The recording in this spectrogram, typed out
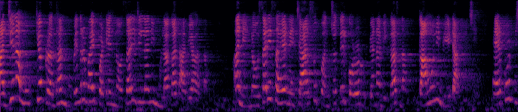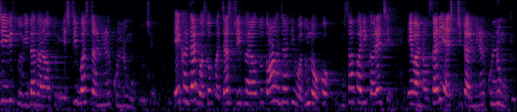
રાજ્યના મુખ્ય પ્રધાન ભૂપેન્દ્રભાઈ પટેલ નવસારી જિલ્લાની મુલાકાત આવ્યા હતા. અને નવસારી શહેરને ચારસો પંચોતેર કરોડ રૂપિયાના વિકાસના કામોની ભેટ આપી છે. એરપોર્ટ જેવી સુવિધા ધરાવતું એસટી બસ ટર્મિનલ ખુલ્લું મૂક્યું છે. એક હજાર બસો ટ્રીપ ધરાવતું ત્રણ હજારથી વધુ લોકો મુસાફરી કરે છે. એવા નવસારી એસટી ટર્મિનલ ખુલ્લું મૂક્યું.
